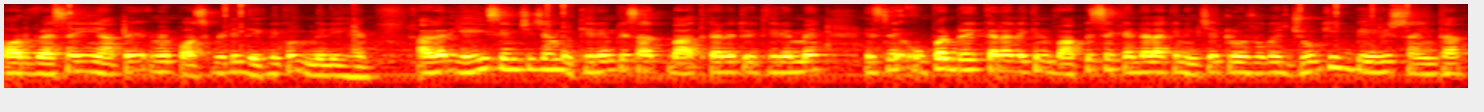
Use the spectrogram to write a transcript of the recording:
और वैसा ही यहाँ पे हमें पॉसिबिलिटी देखने को मिली है। अगर यही सेम चीज़ हम इथेरियम के साथ बात करें तो इथेरियम में इसने ऊपर ब्रेक करा, लेकिन वापस से कैंडल आके नीचे क्लोज हो गई जो कि बेरिश साइन था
